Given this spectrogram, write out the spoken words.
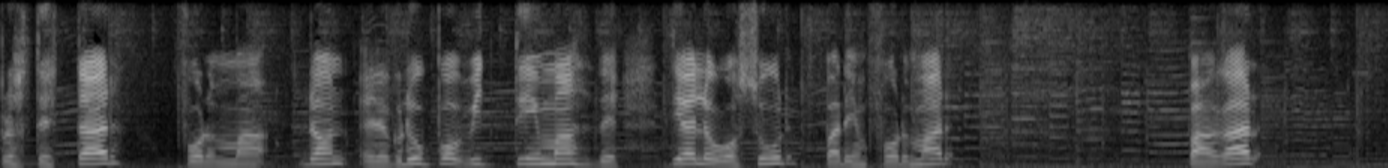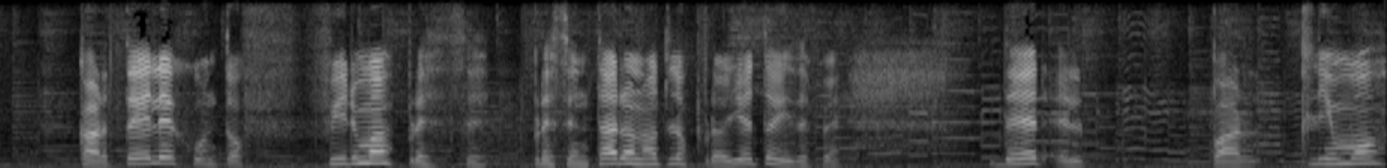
protestar formaron el grupo Víctimas de Diálogo Sur para informar, pagar carteles junto firmas, prese- presentaron otros proyectos y defender el patrimonio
